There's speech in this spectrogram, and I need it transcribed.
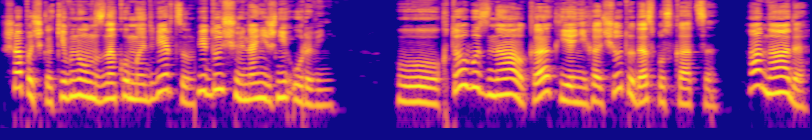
Шапочка кивнул на знакомую дверцу, ведущую на нижний уровень. О, кто бы знал, как я не хочу туда спускаться. А надо.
